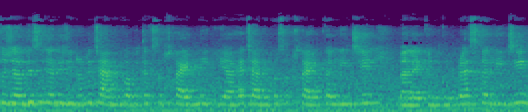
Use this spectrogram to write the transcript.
सो जल्दी से जल्दी जिन्होंने चैनल को अभी तक सब्सक्राइब नहीं किया है चैनल को सब्सक्राइब कर लीजिए बेल आइकन को प्रेस कर लीजिए,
